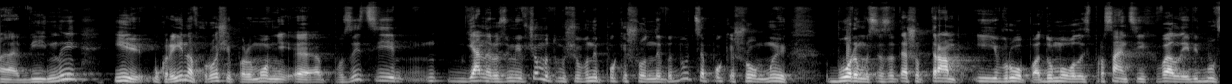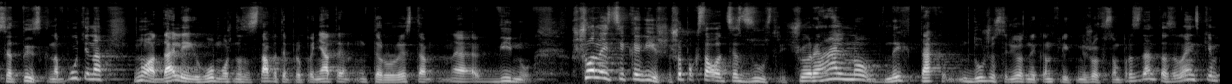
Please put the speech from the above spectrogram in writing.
е, війни, і Україна в хорошій перемовній е, позиції. Я не розумію в чому, тому що вони поки що не ведуться. Поки що ми боремося за те, щоб Трамп і Європа домовились про санкції, їх ввели і відбувся тиск на Путіна. Ну а далі його можна заставити припиняти терориста е, війну. Що найцікавіше, що показала ця зустріч? Що реально в них так дуже серйозний конфлікт між офісом президента Зеленським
